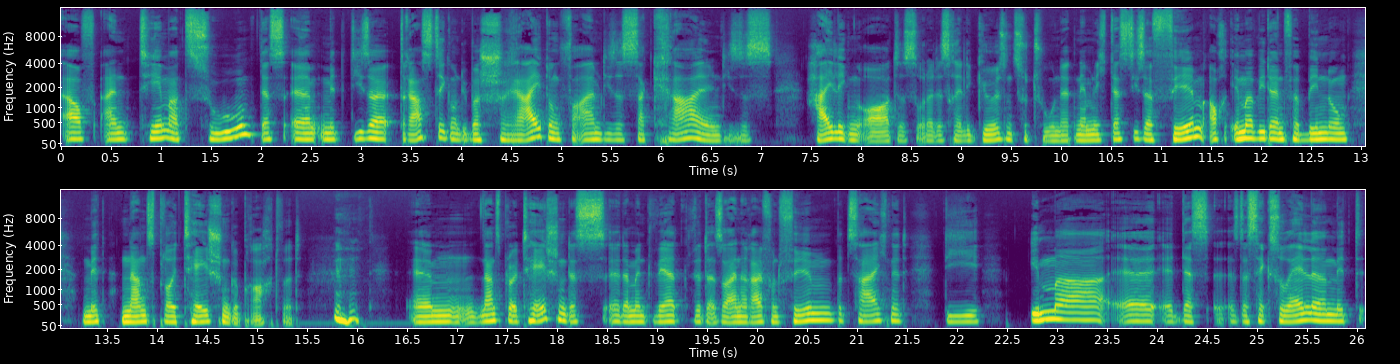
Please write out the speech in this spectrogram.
auf ein Thema zu, das äh, mit dieser Drastik und Überschreitung vor allem dieses Sakralen, dieses heiligen Ortes oder des Religiösen zu tun hat, nämlich dass dieser Film auch immer wieder in Verbindung mit Nunsploitation gebracht wird. Mhm. Ähm, Nunsploitation, das, äh, damit wird, wird also eine Reihe von Filmen bezeichnet, die immer äh, das, das Sexuelle mit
